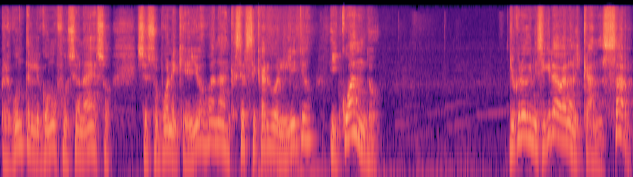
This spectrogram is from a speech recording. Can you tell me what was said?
Pregúntenle cómo funciona eso. Se supone que ellos van a hacerse cargo del litio. ¿Y cuándo? Yo creo que ni siquiera van a alcanzar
